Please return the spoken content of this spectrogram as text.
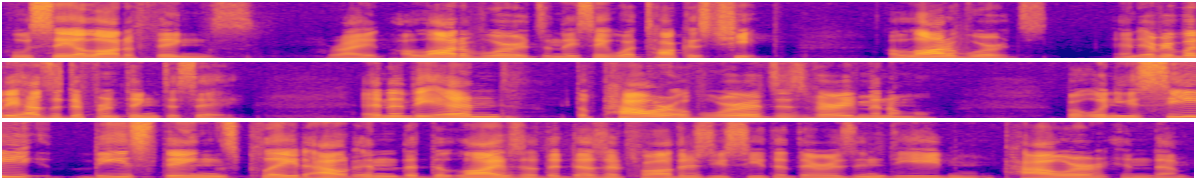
who say a lot of things, right? A lot of words, and they say what talk is cheap. A lot of words. And everybody has a different thing to say. And in the end, the power of words is very minimal. But when you see these things played out in the, lives of the desert fathers, you see that there is indeed power in them.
